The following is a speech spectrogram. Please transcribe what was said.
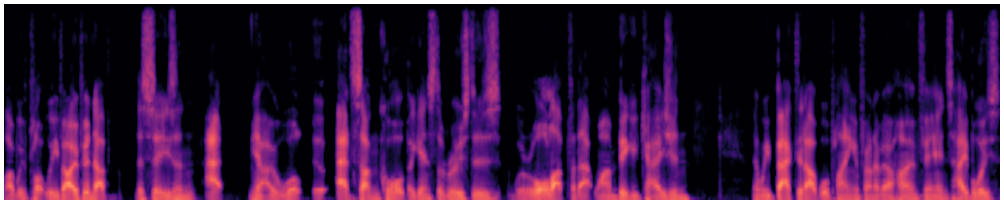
like we've we've opened up the season at you know well at Suncorp against the Roosters. We're all up for that one big occasion. Then we backed it up. We're playing in front of our home fans. Hey, boys,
